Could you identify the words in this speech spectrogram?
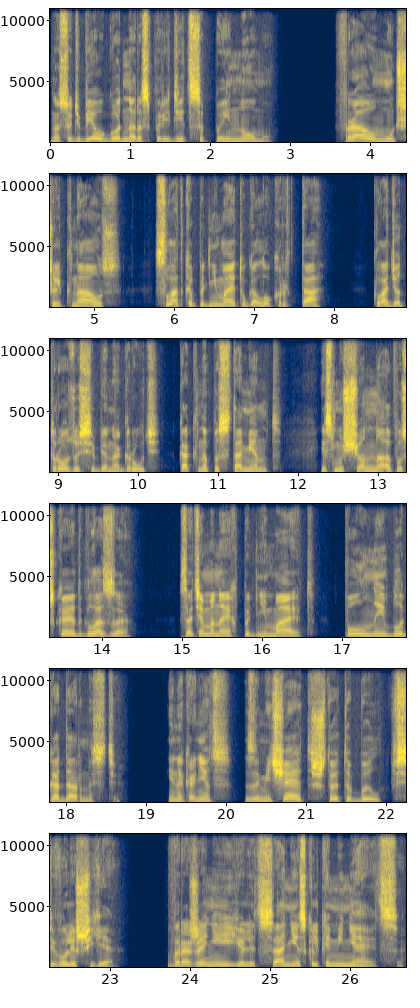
но судьбе угодно распорядиться по-иному. Фрау Мутшелькнаус сладко поднимает уголок рта, кладет розу себе на грудь, как на постамент, и смущенно опускает глаза. Затем она их поднимает, полные благодарности. И, наконец, замечает, что это был всего лишь я. Выражение ее лица несколько меняется,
